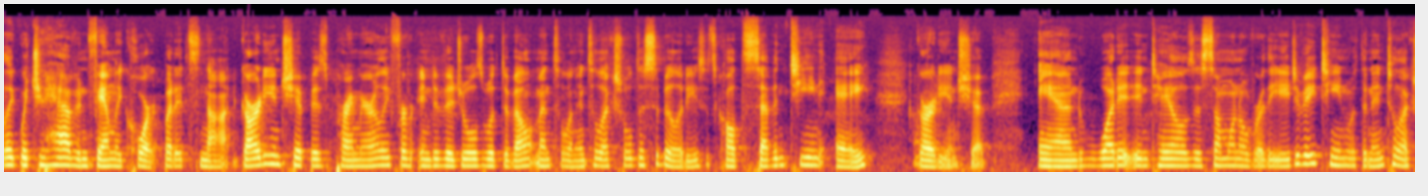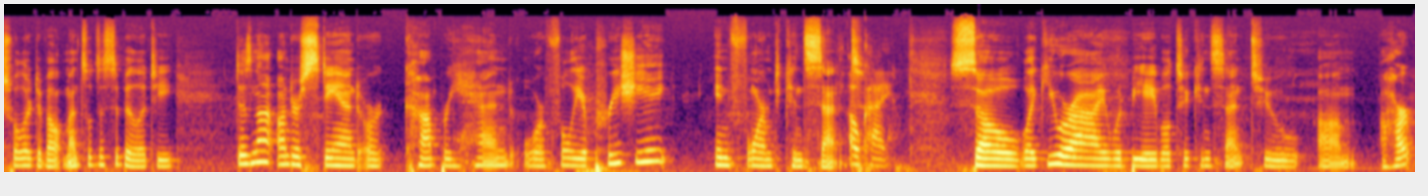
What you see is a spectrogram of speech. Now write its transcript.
like what you have in family court, but it's not. Guardianship is primarily for individuals with developmental and intellectual disabilities. It's called 17A guardianship. And what it entails is someone over the age of 18 with an intellectual or developmental disability does not understand or comprehend or fully appreciate informed consent. Okay. So, like you or I would be able to consent to um, a heart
